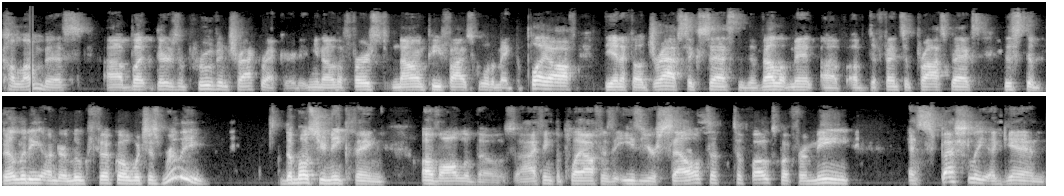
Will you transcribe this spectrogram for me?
Columbus, uh, but there's a proven track record. You know, the first non P5 school to make the playoff, the NFL draft success, the development of, of defensive prospects, the stability under Luke Fickell, which is really the most unique thing of all of those. I think the playoff is an easier sell to, to folks, but for me, especially again,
